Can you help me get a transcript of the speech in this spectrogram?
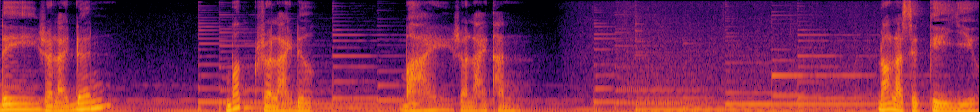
đi rồi lại đến, mất rồi lại được, bại rồi lại thành. Đó là sự kỳ diệu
